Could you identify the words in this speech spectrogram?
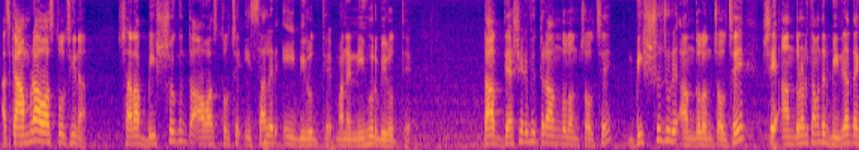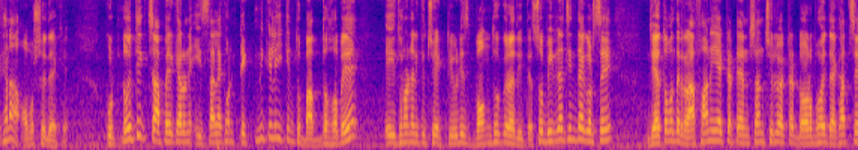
আজকে আমরা আওয়াজ তুলছি না, সারা বিশ্ব কিন্তু আওয়াজ তুলছে ইসালের এই বিরুদ্ধে মানে নিহুর বিরুদ্ধে। তার দেশের ভিতরে আন্দোলন চলছে, বিশ্বজুড়ে আন্দোলন চলছে। সেই আন্দোলনকে আমাদের বীররা দেখে না? অবশ্যই দেখে। কূটনৈতিক চাপের কারণে ইসাল এখন টেকনিক্যালি কিন্তু বাধ্য হবে এই ধরনের কিছু অ্যাক্টিভিটিস বন্ধ করে দিতে। সো বীররা চিন্তা করছে, যেহেতু আমাদের রাফা নিয়ে একটা টেনশন ছিল, একটা ডর ভয় দেখাচ্ছে,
